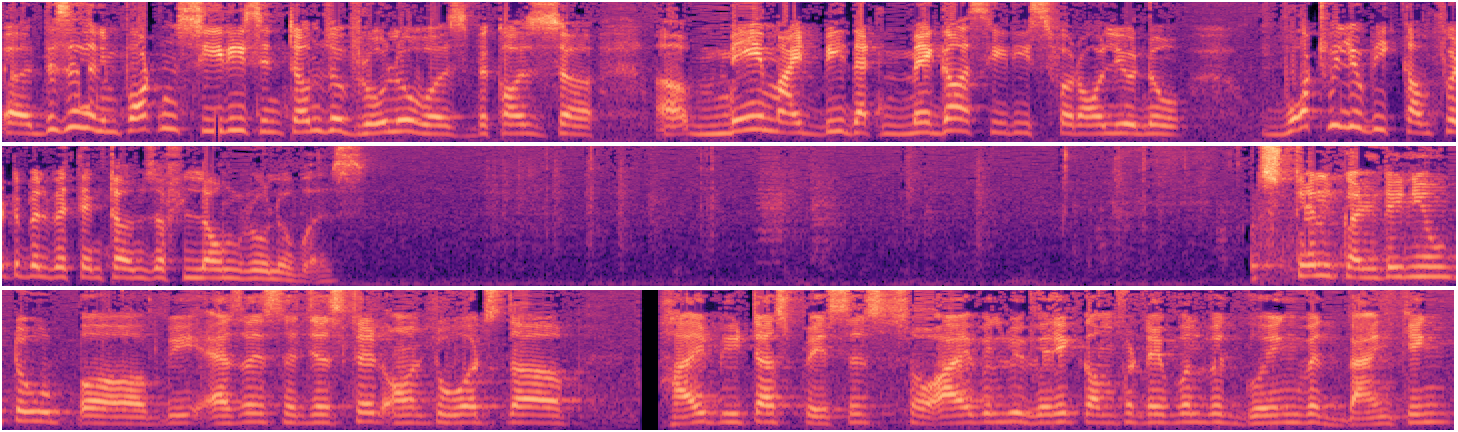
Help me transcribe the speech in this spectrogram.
uh, this is an important series in terms of rollovers because uh, uh, May might be that mega series for all you know. What will you be comfortable with in terms of long rollovers? Still continue to uh, be, as I suggested, on towards the high beta spaces. So I will be very comfortable with going with banking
